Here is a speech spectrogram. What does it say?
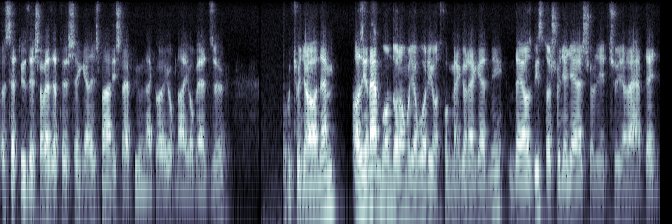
összetűzés a vezetőséggel, és már is repülnek a jobbnál jobb edzők. Úgyhogy a nem, azért nem gondolom, hogy a Warrior fog megöregedni, de az biztos, hogy egy első lépcsője lehet egy,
